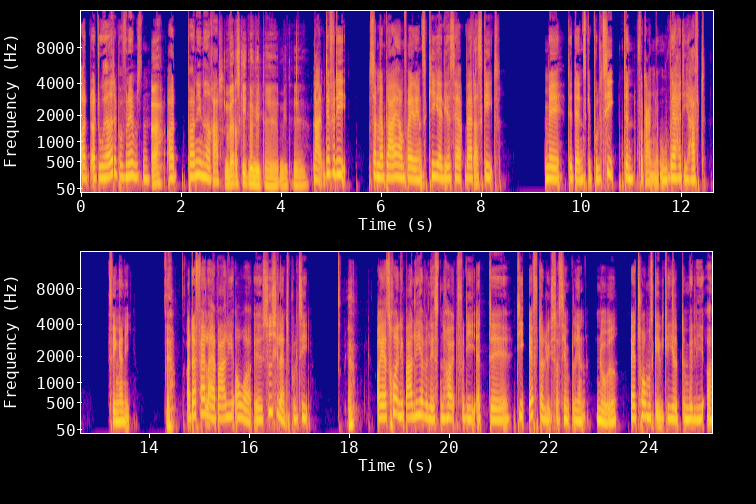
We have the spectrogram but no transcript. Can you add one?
Og, og du havde det på fornemmelsen. Ja. Og ponyen havde ret. Men hvad er der sket med mit... Øh, mit øh... Nej, det er fordi, som jeg plejer her om fredagen, så kigger jeg lige og ser, hvad der er sket med det danske politi den forgangne uge. Hvad har de haft fingrene i? Ja. Og der falder jeg bare lige over øh, Sydsjællands politi. Og jeg tror egentlig bare lige, at jeg vil læse den højt, fordi at øh, de efterlyser simpelthen noget. Og jeg tror måske, vi kan hjælpe dem ved lige at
